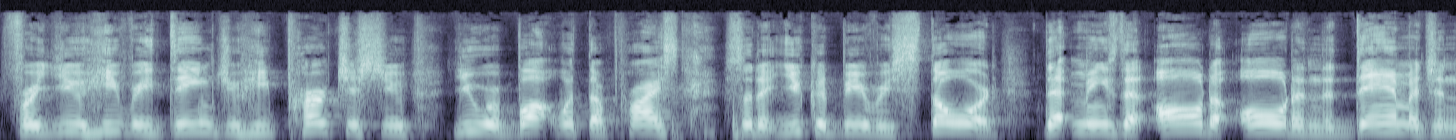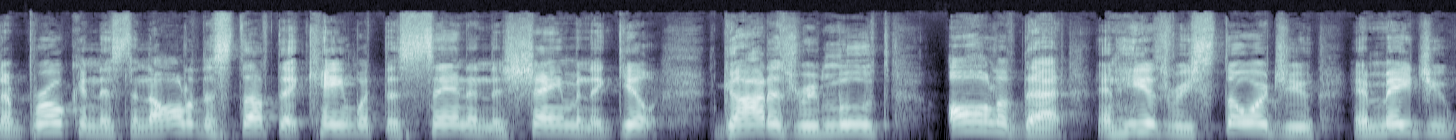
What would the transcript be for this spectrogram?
for you. He redeemed you. He purchased you. You were bought with a price so that you could be restored. That means that all the old and the damage and the brokenness and all of the stuff that came with the sin and the shame and the guilt, God has removed removed all of that and he has restored you and made you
